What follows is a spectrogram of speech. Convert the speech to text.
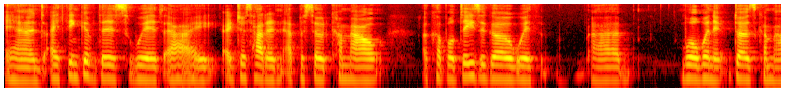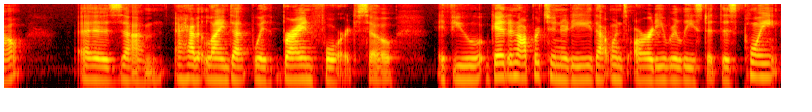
And I think of this with I I just had an episode come out a couple days ago with uh, well when it does come out as um, I have it lined up with Brian Ford. So if you get an opportunity, that one's already released at this point.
